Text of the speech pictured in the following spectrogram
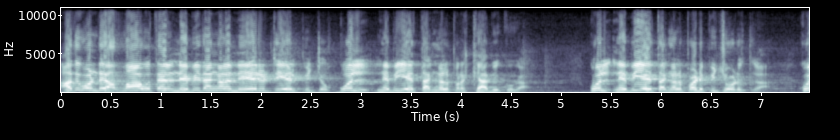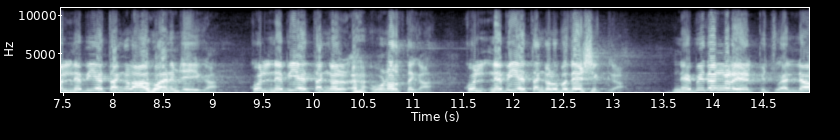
അതുകൊണ്ട് അള്ളാഹു തന്നെ നബിതങ്ങളെ നേരിട്ട് ഏൽപ്പിച്ചു. കുൽ നബിയെ തങ്ങൾ പ്രഖ്യാപിക്കുക. കുൽ നബിയെ തങ്ങൾ പഠിപ്പിച്ചു കൊടുക്കുക. കുൽ നബിയെ തങ്ങൾ ആഹ്വാനം ചെയ്യുക. കുൽ നബിയെ തങ്ങൾ ഉണർത്തുക. കുൽ നബിയെ തങ്ങൾ ഉപദേശിക്കുക. നബിതങ്ങളെ ഏൽപ്പിച്ചു. എല്ലാ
